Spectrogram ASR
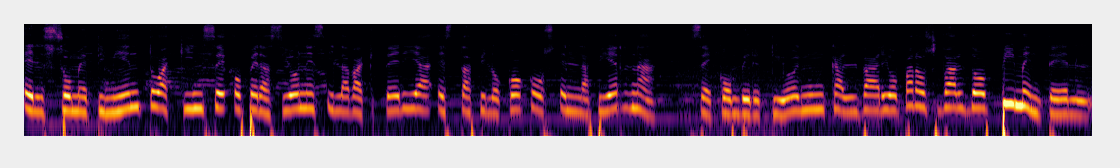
El sometimiento a 15 operaciones y la bacteria estafilococos en la pierna se convirtió en un calvario para Osvaldo Pimentel.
